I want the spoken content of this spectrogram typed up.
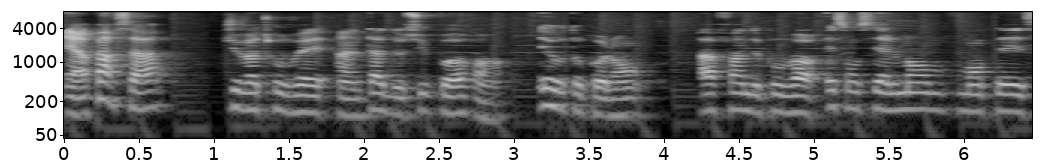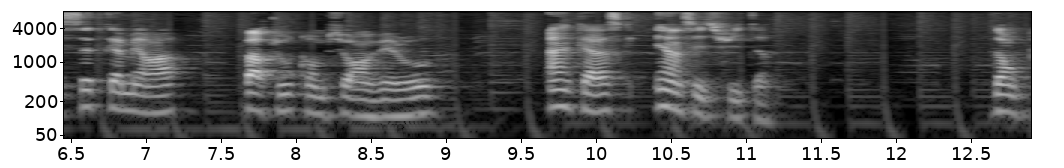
Et à part ça, tu vas trouver un tas de supports et autocollants afin de pouvoir essentiellement monter cette caméra partout comme sur un vélo un casque et ainsi de suite. Donc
